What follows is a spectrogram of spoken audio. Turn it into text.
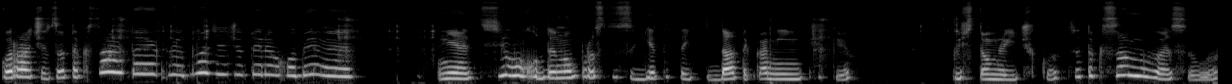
З- Коротше, це так само, та як 24 години. Ні, цілу годину просто сидіти та кидати камінчики. Якусь там річку. Це так само весело.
